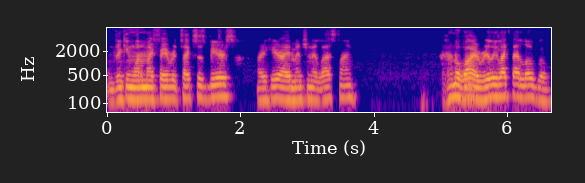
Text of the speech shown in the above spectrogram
i'm drinking one of my favorite texas beers right here i mentioned it last time i don't know why i really like that logo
